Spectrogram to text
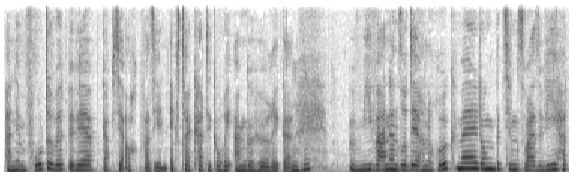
An dem Fotowettbewerb gab es ja auch quasi eine extra Kategorie Angehörige. Mhm. Wie waren denn so deren Rückmeldungen, beziehungsweise wie hat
